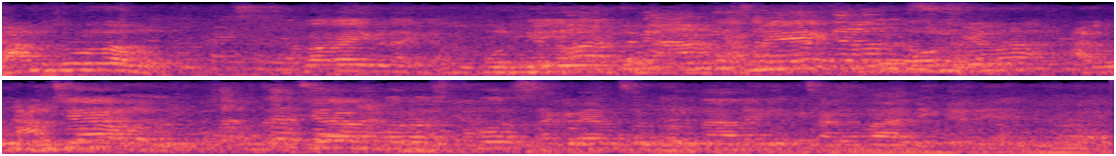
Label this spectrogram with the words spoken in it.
काम सुरू झालो. बघा इकडे. परस्पर सगळ्यांचं म्हणणं आलं की चांगला अधिकारी आहे.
